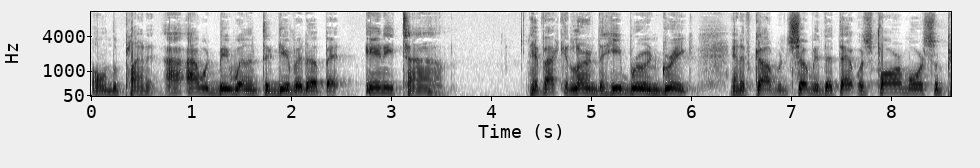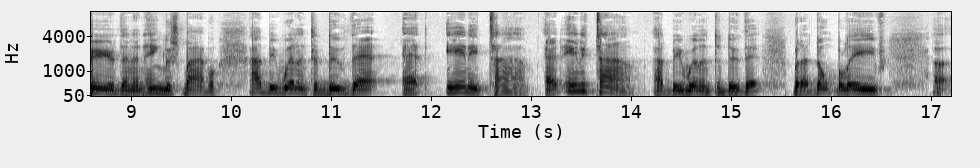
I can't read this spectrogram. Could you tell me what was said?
on the planet. I, I would be willing to give it up at any time. If I could learn the Hebrew and Greek, and if God would show me that that was far more superior than an English Bible, I'd be willing to do that at any time. At any time, I'd be willing to do that. But I don't believe, uh,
